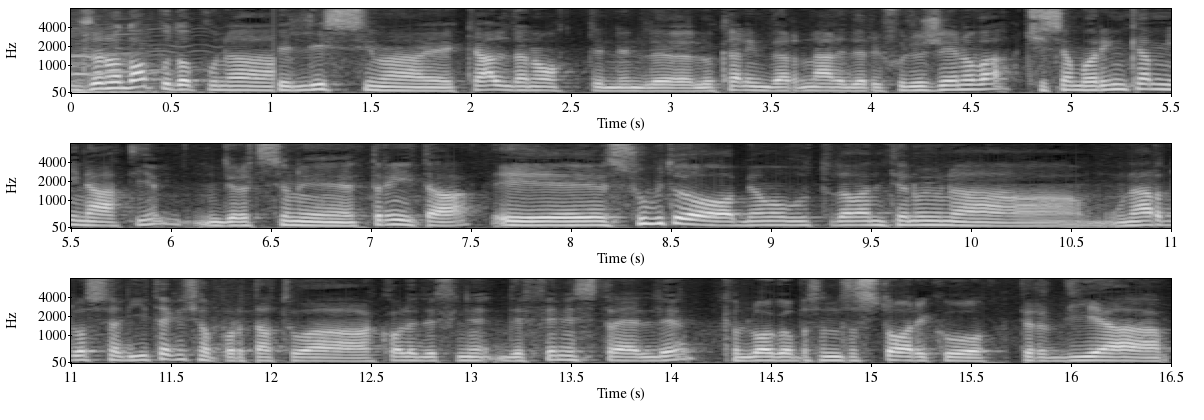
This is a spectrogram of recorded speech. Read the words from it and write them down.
Il giorno dopo, dopo una bellissima e calda notte nel locale invernale del rifugio Genova, ci siamo rincamminati in direzione Trinità e subito abbiamo avuto davanti a noi una, un'ardua salita che ci ha portato a Colle de, Fenestrelle, che è un luogo abbastanza storico per via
